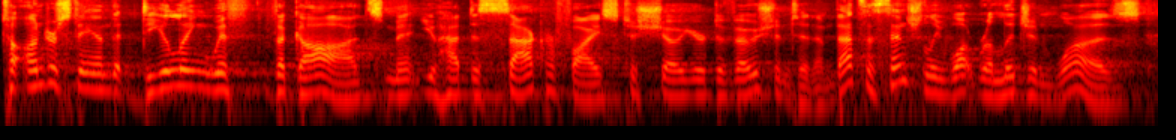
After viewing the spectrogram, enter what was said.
to understand that dealing with the gods meant you had to sacrifice to show your devotion to them. That's essentially what religion was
